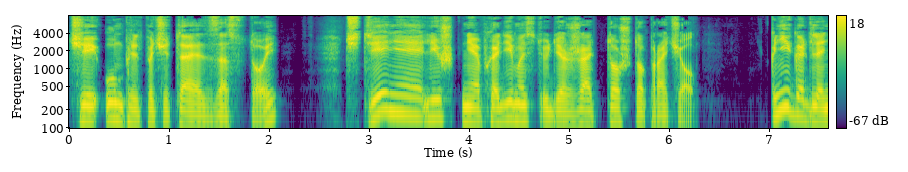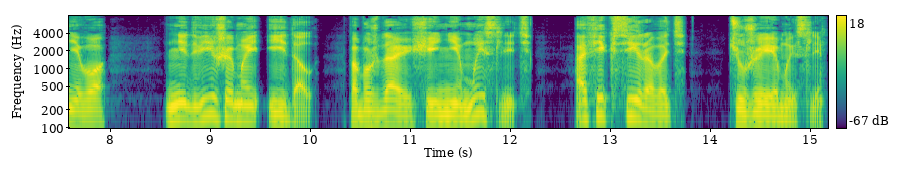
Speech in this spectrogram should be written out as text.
чей ум предпочитает застой, чтение лишь необходимость удержать то, что прочел. Книга для него – недвижимый идол, побуждающий не мыслить, а фиксировать чужие мысли.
